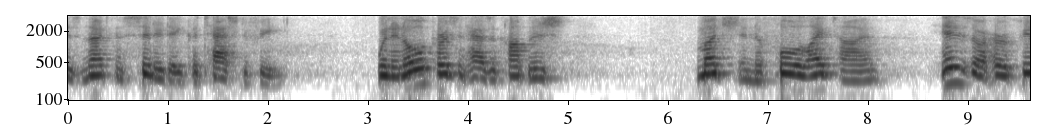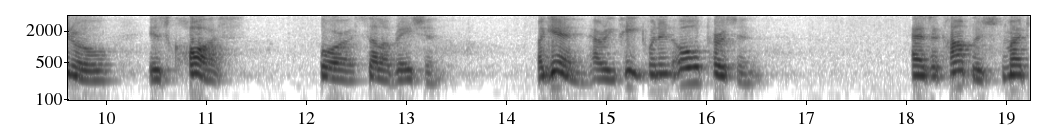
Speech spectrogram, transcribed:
is not considered a catastrophe. When an old person has accomplished much in a full lifetime, his or her funeral is cause for celebration. Again, I repeat, when an old person has accomplished much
